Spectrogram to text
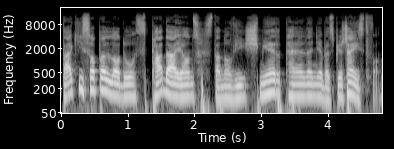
Taki sopel lodu spadając stanowi śmiertelne niebezpieczeństwo.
